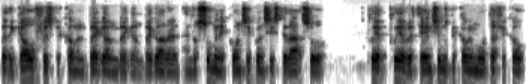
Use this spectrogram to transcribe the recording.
But the gulf is becoming bigger and bigger and bigger, and, and there's so many consequences to that. So player, player retention is becoming more difficult.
